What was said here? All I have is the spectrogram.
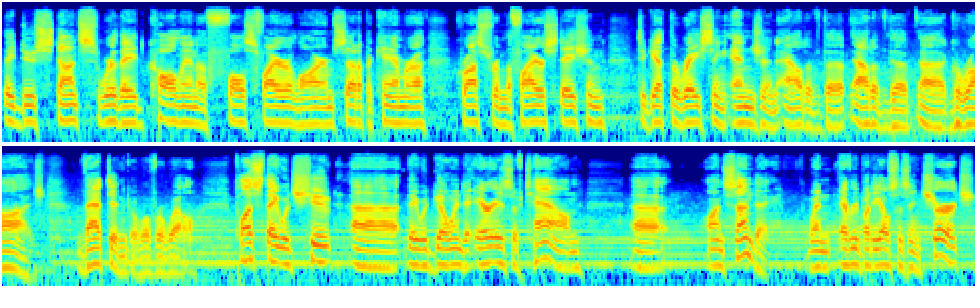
they'd do stunts where they'd call in a false fire alarm, set up a camera across from the fire station to get the racing engine out of the, out of the uh, garage. That didn't go over well. Plus, they would shoot, uh, they would go into areas of town uh, on Sunday when everybody else is in church,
